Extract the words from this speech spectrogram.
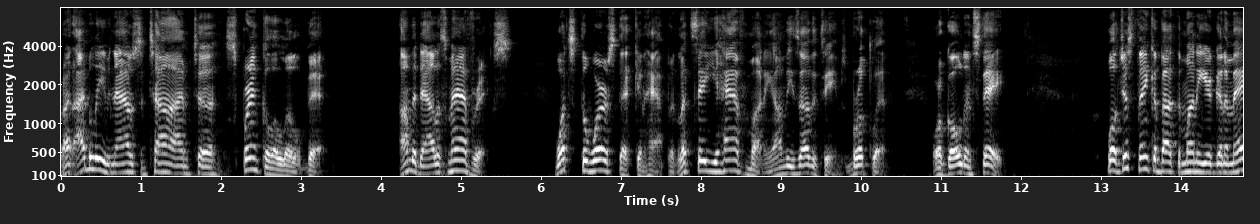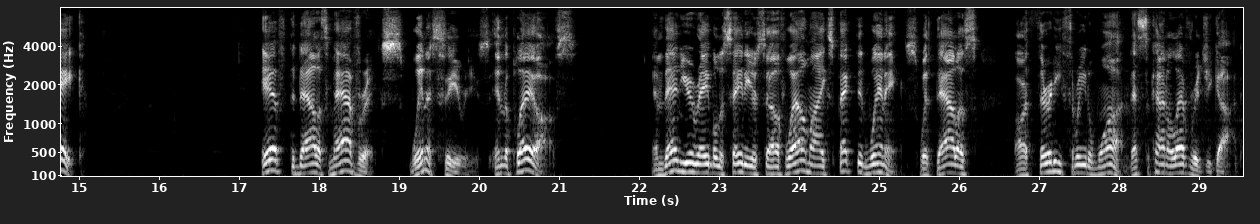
Right? I believe now's the time to sprinkle a little bit on the Dallas Mavericks. What's the worst that can happen? Let's say you have money on these other teams, Brooklyn or Golden State. Well, just think about the money you're going to make. If the Dallas Mavericks win a series in the playoffs, and then you're able to say to yourself, well, my expected winnings with Dallas are 33 to 1. That's the kind of leverage you got.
